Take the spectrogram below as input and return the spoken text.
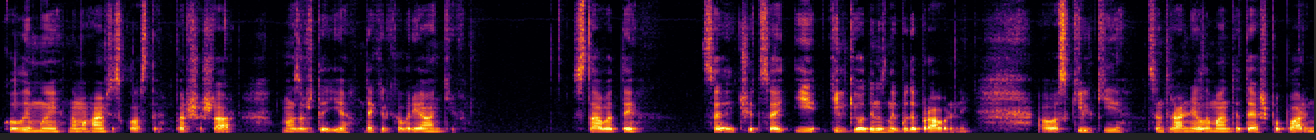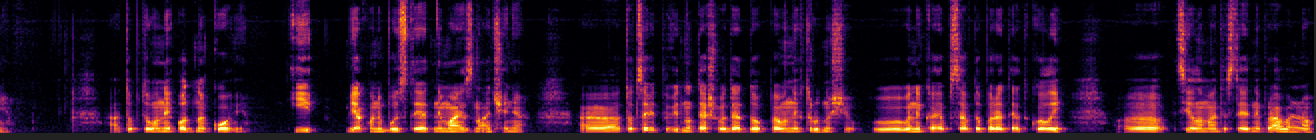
коли ми намагаємося скласти перший шар, у нас завжди є декілька варіантів. Ставити цей чи цей, і тільки один з них буде правильний. Оскільки центральні елементи теж попарні, тобто вони однакові, і як вони будуть стояти, не має значення, е, то це відповідно теж веде до певних труднощів. Е, Виникає псевдопаритет, коли е, ці елементи стоять неправильно,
